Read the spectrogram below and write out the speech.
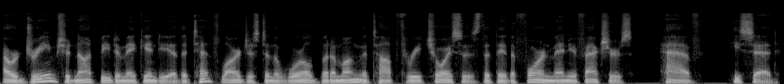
Our dream should not be to make India the 10th largest in the world but among the top three choices that they, the foreign manufacturers, have, he said.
